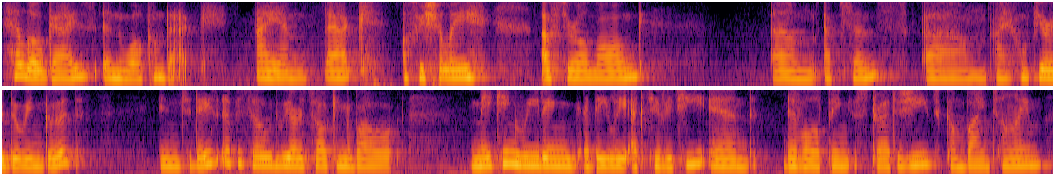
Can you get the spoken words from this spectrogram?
Hello, guys, and welcome back. I am back officially after a long um, absence. Um, I hope you're doing good. In today's episode, we are talking about making reading a daily activity and developing a strategy to combine time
